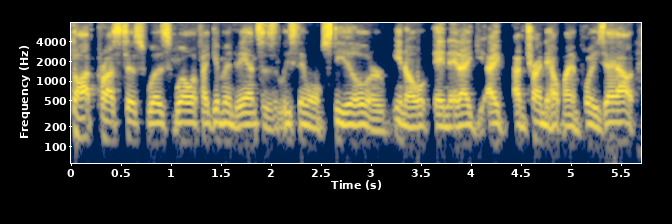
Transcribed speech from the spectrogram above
thought process was, well, if I give them advances, at least they won't steal or, you know, and, and I, I, am trying to help my employees out.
